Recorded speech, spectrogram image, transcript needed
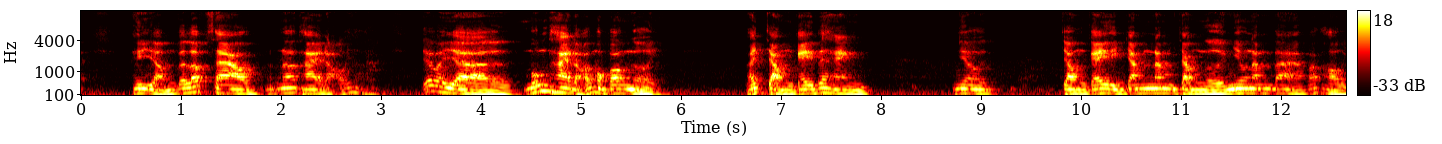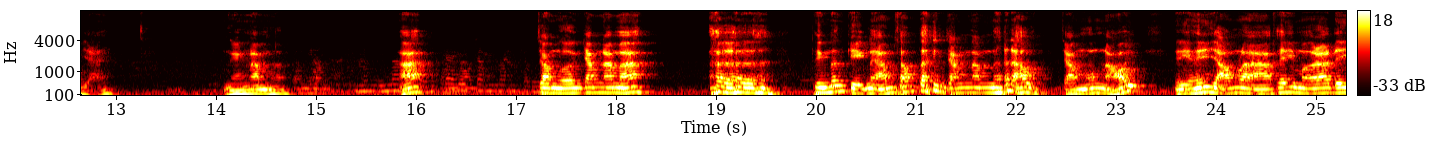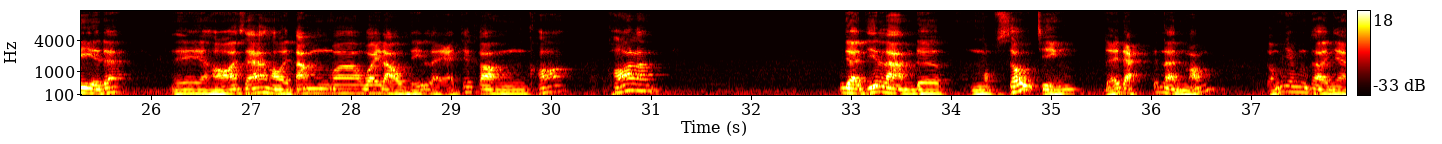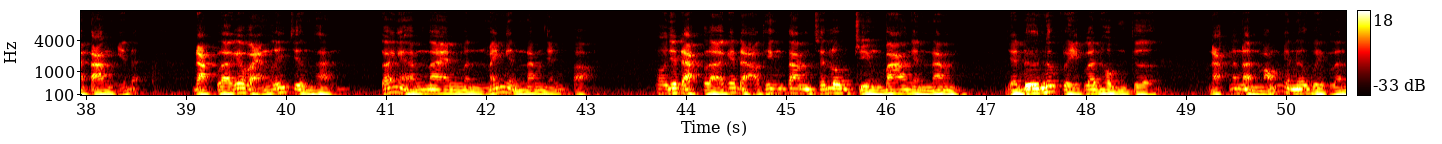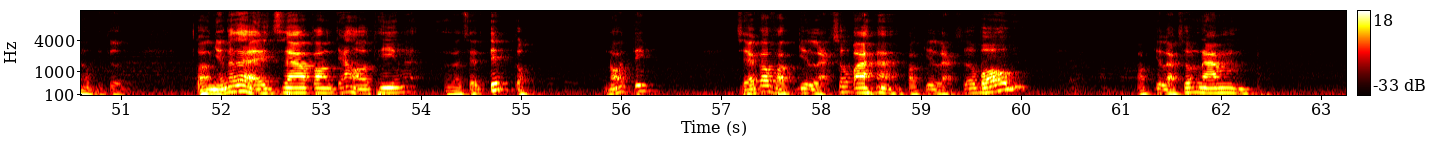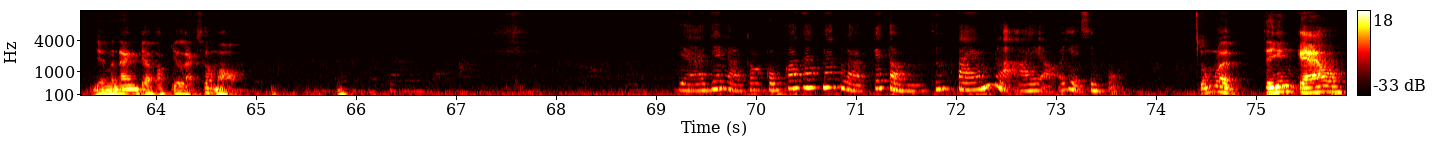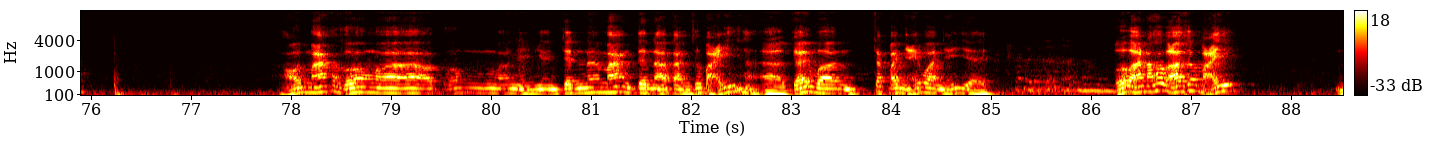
hy vọng cái lớp sau nó thay đổi thôi. Chứ bây giờ muốn thay đổi một con người phải trồng cây tới hàng như trồng cây thì trăm năm trồng người nhiêu năm ta bác hồ dạy. Ngàn năm hả? Hả? Trồng người trăm năm hả thiên tấn kiệt này không sống tới trăm năm nữa đâu, chồng không nổi. Thì hy vọng là khi mà ra đi vậy đó, thì họ sẽ hồi tâm ờ, quay đầu thị lẹ, chứ còn khó khó lắm. Giờ chỉ làm được một số chuyện để đặt cái nền móng, cũng như thời nhà tần vậy đó, đặt lại cái vạn lý trường thành. Tới ngày hôm nay mình mấy nghìn năm vẫn còn. Thôi chứ đặt lại cái đạo thiên tâm sẽ lưu truyền bao nghìn năm và đưa nước việt lên hùng cường đặt cái nền móng cho nước việt lên hùng cường còn những cái thế hệ sau con cháu họ thiên á, là sẽ tiếp tục nói tiếp. Sẽ có Phật Di Lạc số 3 Phật Di Lạc số 4 Phật Di Lạc số 5 nhưng mình đang chờ Phật Di Lạc số 1 Dạ với là con cũng có thắc mắc là cái tầng thứ 8 là ai ở vậy sư phụ? đúng là tiếng cao hỏi má của ông, của ông Trinh má ông Trinh ở tầng số 7 à, ờ, kế bên chắc bà nhảy qua nhảy về. Bữa bà nói bà ở số 7 ừ.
